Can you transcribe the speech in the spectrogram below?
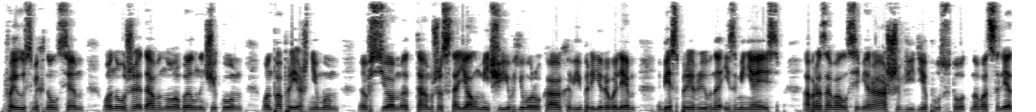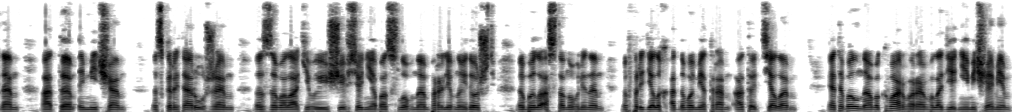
Фэй усмехнулся. Он уже давно был на чеку. Он по-прежнему все там же стоял. Мечи в его руках вибрировали, беспрерывно изменяясь. Образовался мираж в виде пустотного следа от меча. Скрытое оружие, заволакивающее все небо, словно проливной дождь, было остановлено в пределах одного метра от тела это был навык варвара владения мечами,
